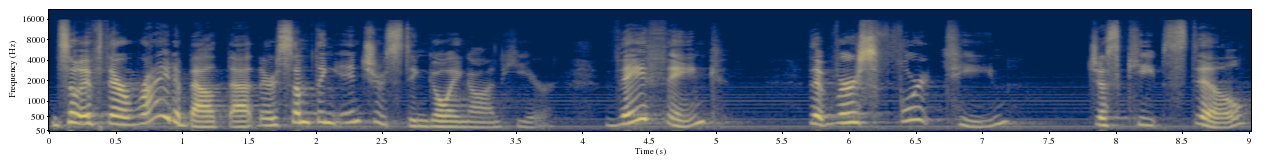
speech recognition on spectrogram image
And so, if they're right about that, there's something interesting going on here. They think that verse 14, just keep still,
